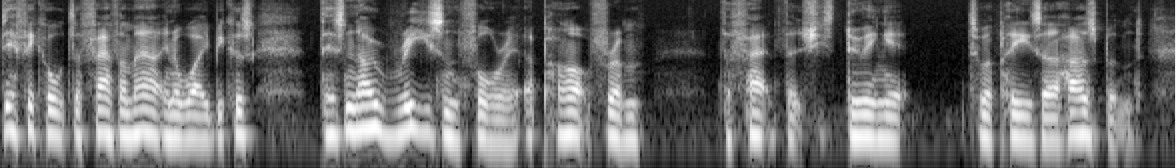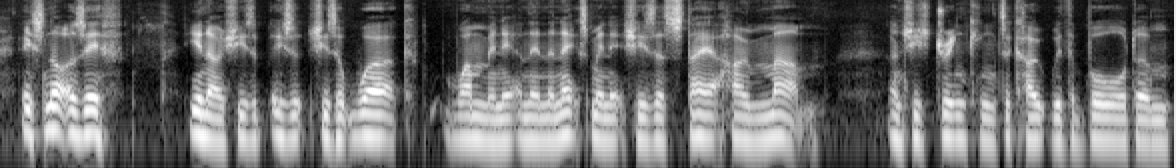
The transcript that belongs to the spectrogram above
difficult to fathom out in a way because there's no reason for it apart from the fact that she's doing it to appease her husband. It's not as if, you know, she's she's, at work one minute and then the next minute she's a stay-at-home mum and she's drinking to cope with the boredom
